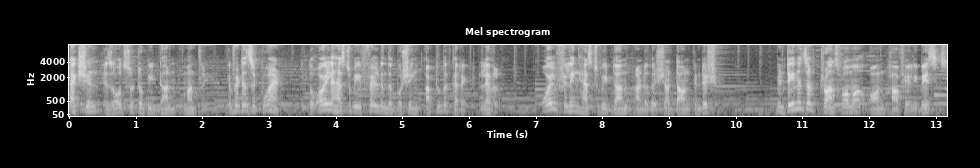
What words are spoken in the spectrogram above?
Action is also to be done monthly. If it is required, the oil has to be filled in the bushing up to the correct level. Oil filling has to be done under the shutdown condition. Maintenance of transformer on half-yearly basis.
